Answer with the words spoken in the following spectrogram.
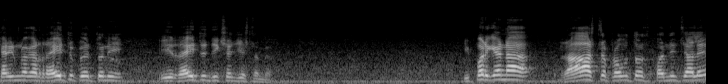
కరీంనగర్ రైతు పేరుతోని ఈ రైతు దీక్ష చేసినాం మేము. ఇప్పటికైనా రాష్ట్ర ప్రభుత్వం స్పందించాలి.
